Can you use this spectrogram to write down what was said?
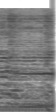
my life.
